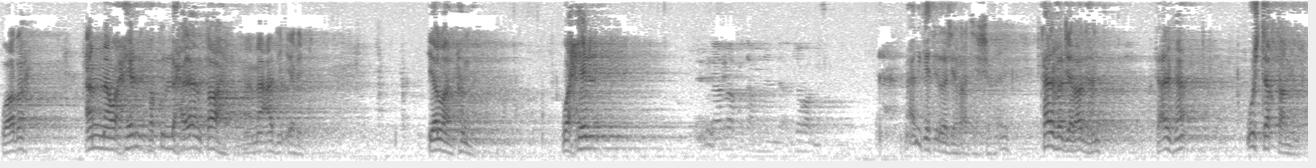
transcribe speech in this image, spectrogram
واضح؟ أما وحل فكل حلال طاهر ما عاد يرد. يلا محمد. وحل ما لقيت إلا جراد يا شيخ. تعرف الجراد أنت؟ تعرفها وش تقطع منها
